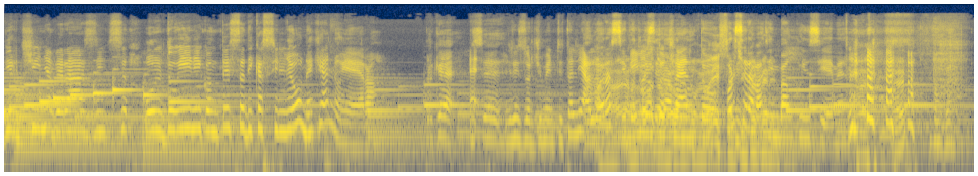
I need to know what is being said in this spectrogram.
Virginia Verasis Oldoini, contessa di Castiglione? Che anno era? Perché Eh, se... il risorgimento italiano. Allora Ah, sì, allora potreste doveva- 1800. doveva esserci Forse eravate in banco insieme. Eh, eh.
